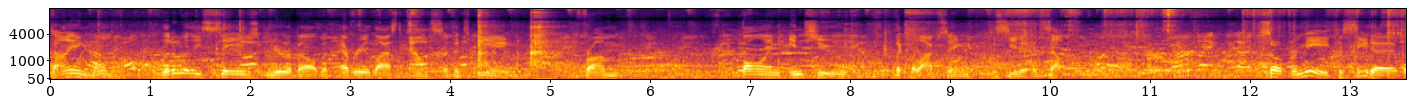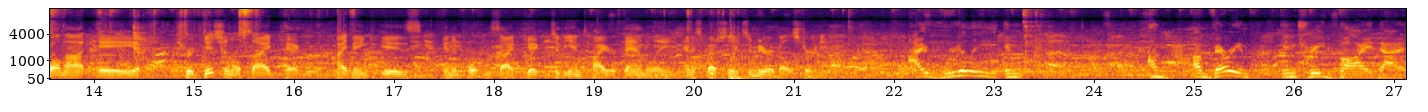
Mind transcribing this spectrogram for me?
dying moment, literally saves Mirabel with every last ounce of its being from falling into the collapsing Casita itself. So for me, Casita, while not a traditional sidekick, I think is an important sidekick to the entire family, and especially to Mirabel's journey. I really am. I'm, I'm very intrigued by that,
